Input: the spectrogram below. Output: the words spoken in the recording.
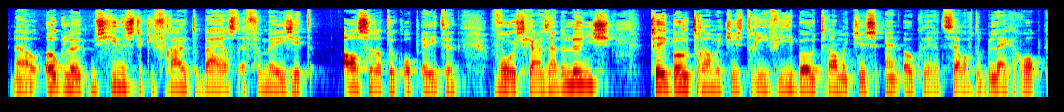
Nou, ook leuk, misschien een stukje fruit erbij als het even mee zit als ze dat ook opeten. Vervolgens gaan ze naar de lunch. Twee boterhammetjes, drie, vier boterhammetjes en ook weer hetzelfde beleg erop.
